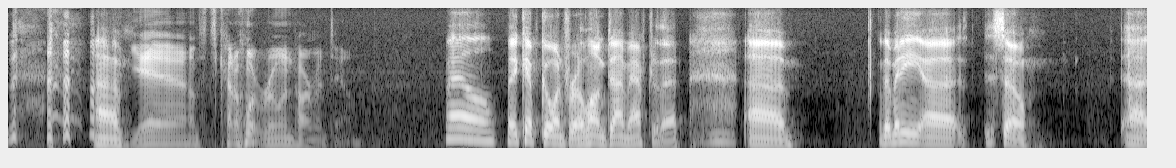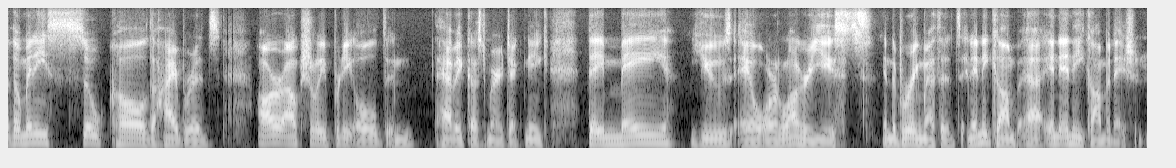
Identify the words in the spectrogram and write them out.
um, Yeah, that's kind of what ruined Harmontown. Well, they kept going for a long time after that. Um, though many, uh, so, uh, though many so-called hybrids are actually pretty old and have a customary technique, they may use ale or lager yeasts in the brewing methods in any com- uh, in any combination.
